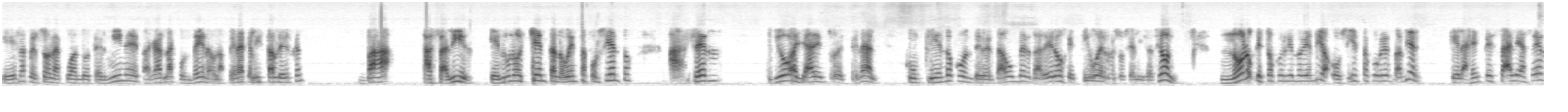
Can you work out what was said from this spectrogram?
que esa persona cuando termine de pagar la condena o la pena que le establezcan, va a salir en un 80-90% a hacer yo allá dentro del penal, cumpliendo con de verdad un verdadero objetivo de resocialización. No lo que está ocurriendo hoy en día, o sí está ocurriendo también, que la gente sale a hacer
